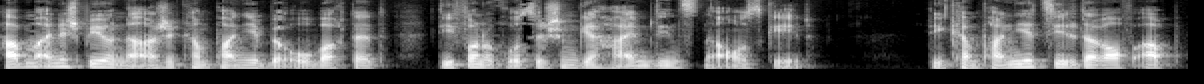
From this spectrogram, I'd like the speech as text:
haben eine Spionagekampagne beobachtet, die von russischen Geheimdiensten ausgeht. Die Kampagne zielt darauf ab,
